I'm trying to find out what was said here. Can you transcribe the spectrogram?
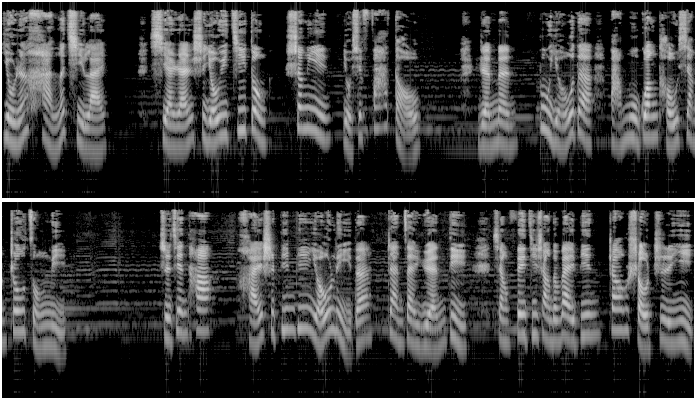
有人喊了起来，显然是由于激动，声音有些发抖。人们不由得把目光投向周总理，只见他还是彬彬有礼的。站在原地，向飞机上的外宾招手致意。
